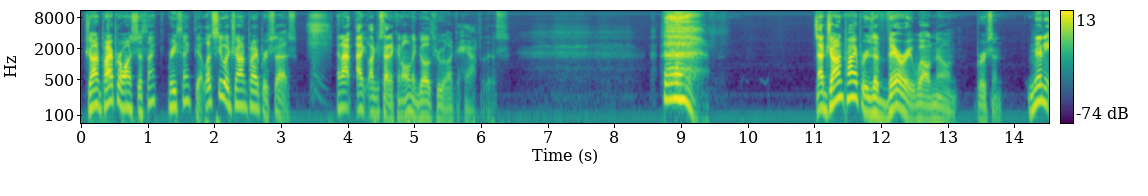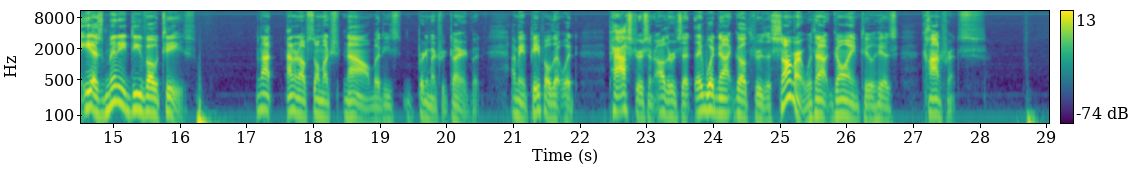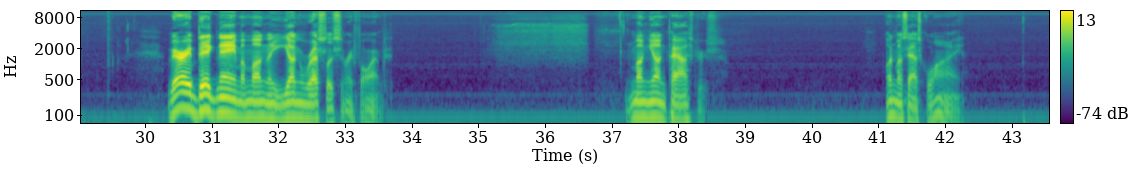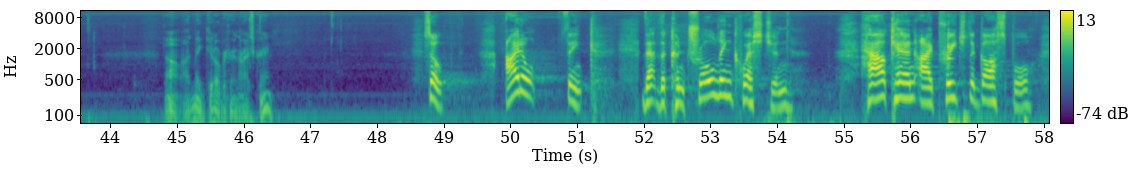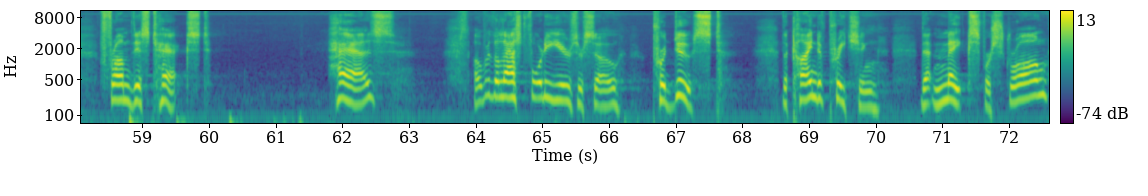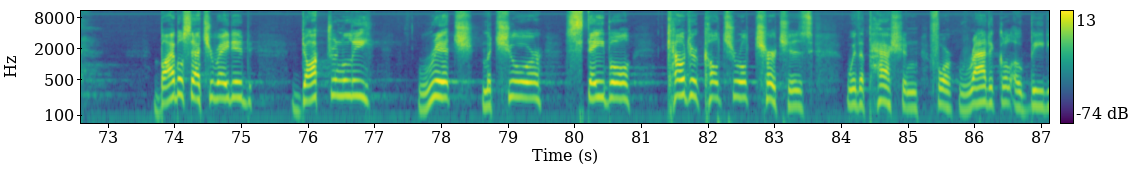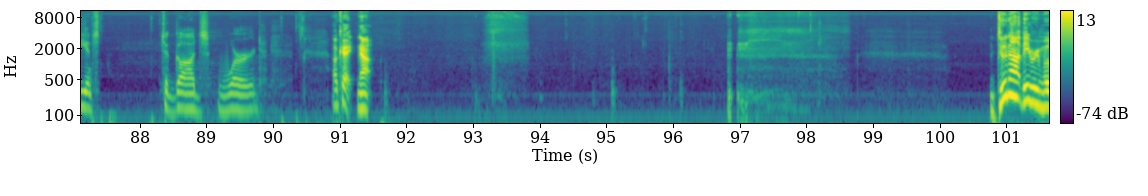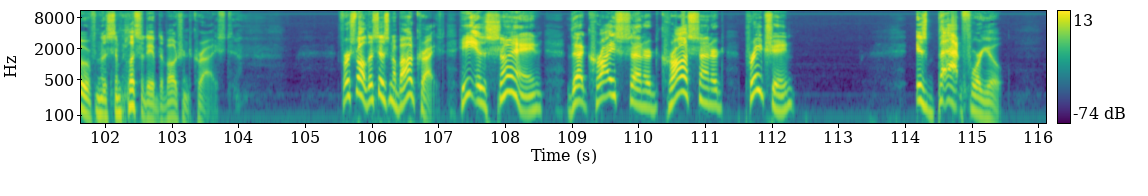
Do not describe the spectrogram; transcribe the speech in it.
John Piper wants to think rethink that. Let's see what John Piper says. And I, I like I said, I can only go through like a half of this. now, John Piper is a very well-known person. Many he has many devotees. Not I don't know if so much now, but he's pretty much retired. But I mean, people that would pastors and others that they would not go through the summer without going to his conference. Very big name among the young, restless, and reformed. Among young pastors. One must ask why. Oh, let me get over here on the right screen. So, I don't think that the controlling question, how can I preach the gospel from this text, has, over the last 40 years or so, produced the kind of preaching that makes for strong, Bible saturated, doctrinally rich, mature, stable, countercultural churches with a passion for radical obedience to God's word. Okay, now do not be removed from the simplicity of devotion to Christ. First of all, this isn't about Christ. He is saying that Christ centered, cross centered preaching is bad for you.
